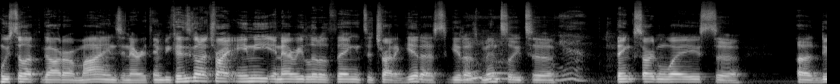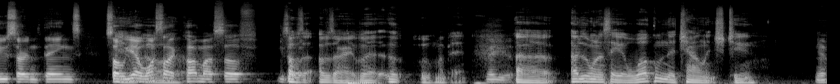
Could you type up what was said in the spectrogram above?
we still have to guard our minds and everything because he's going to try any and every little thing to try to get us, to get us mm-hmm. mentally to yeah. think certain ways, to uh, do certain things. So and, yeah, once uh, I caught myself, I was, I was all right, but oh, my bad. Uh, I just want to say, welcome to challenge too Yeah.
